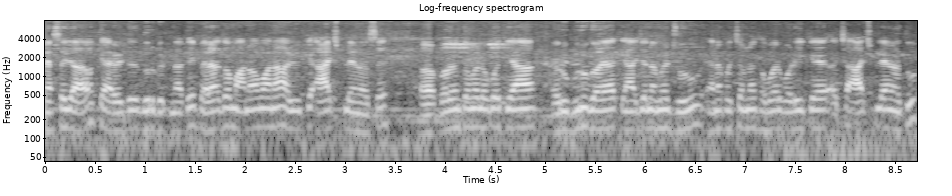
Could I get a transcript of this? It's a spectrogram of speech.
મેસેજ આવ્યો કે આવી રીતે દુર્ઘટના થઈ. પહેલાં તો માનવામાં ના આવ્યું કે આ જ પ્લેન હશે. પરંતુ અમે લોકો ત્યાં રૂબરૂ ગયા ત્યાં જઈને અમે જોયું. એના પછી અમને ખબર પડી કે અચ્છા આ જ પ્લેન હતું.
